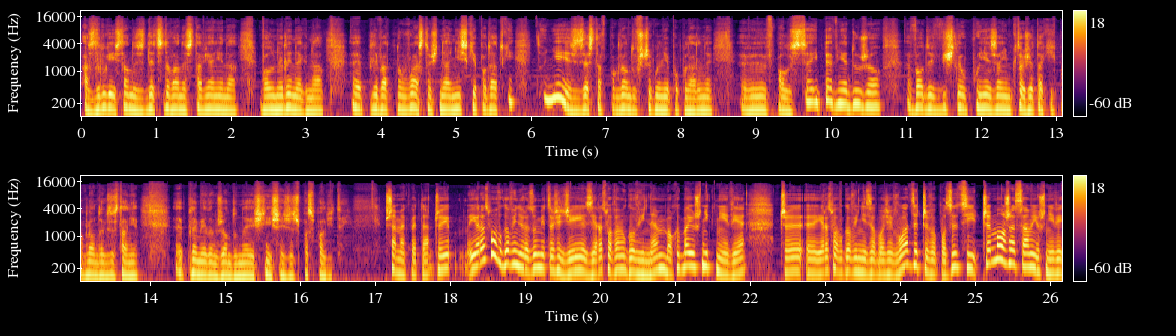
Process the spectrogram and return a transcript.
a z drugiej strony zdecydowane stawianie na wolny rynek, na e, prywatną własność, na niskie podatki, to nie jest zestaw poglądów szczególnie popularny e, w Polsce i pewnie dużo wody w Wiśle upłynie, zanim ktoś o takich poglądach zostanie e, premierem rządu Najjaśniejszej Rzeczpospolitej. Przemek pyta, czy Jarosław Gowin rozumie, co się dzieje z Jarosławem Gowinem, bo chyba już nikt nie wie, czy y, Jarosław Gowin jest w obozie władzy, czy w opozycji, czy może sam już nie wie,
